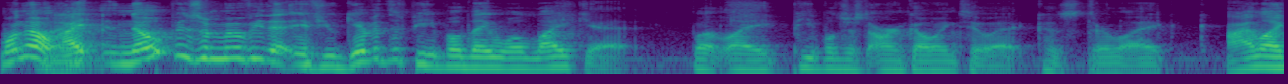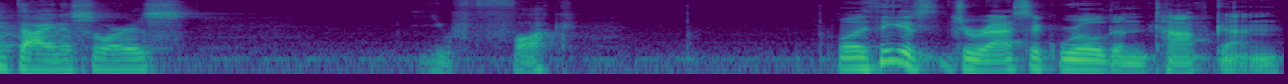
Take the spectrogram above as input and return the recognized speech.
Well, no, Like, I, Nope is a movie that if you give it to people, they will like it. But like, people just aren't going to it because they're like, I like dinosaurs. You fuck. Well, I think it's Jurassic World and Top Gun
